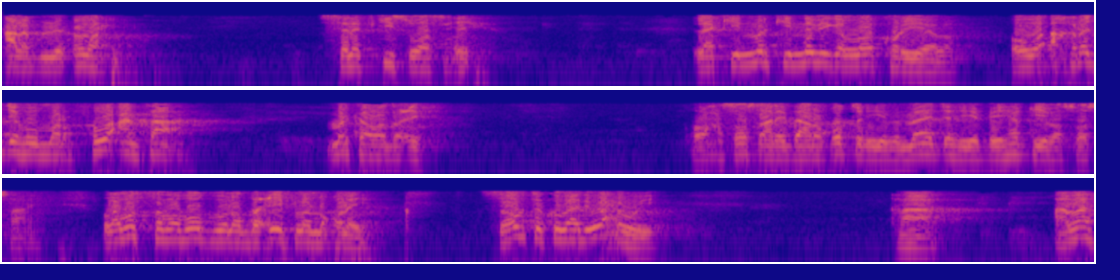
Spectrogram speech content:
cala bni cumar sanadkiisu waa saxiix. Laakiin markii nebiga loo kor yeelo oo wa akhrajahu marfuucan taa marka waxa sababta koowaadi waxa weeye ha ama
